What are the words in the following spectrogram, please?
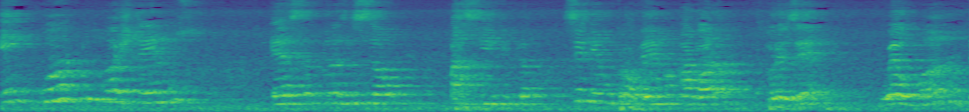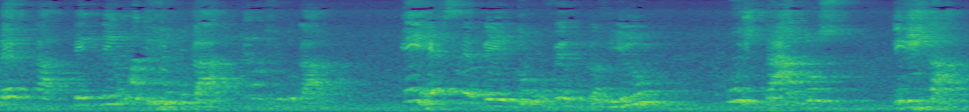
enquanto nós temos essa transição pacífica, sem nenhum problema. Agora, por exemplo, o Elmano não deve estar tendo nenhuma dificuldade, nenhuma dificuldade em receber do governo Camilo os dados de Estado,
